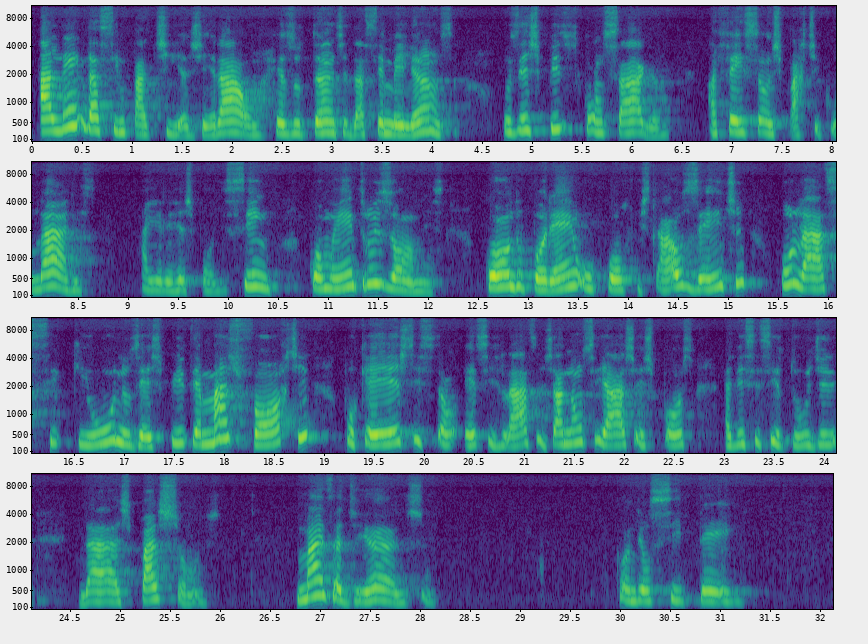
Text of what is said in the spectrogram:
Além da simpatia geral, resultante da semelhança, os espíritos consagram afeições particulares? Aí ele responde sim, como entre os homens. Quando, porém, o corpo está ausente, o laço que une os espíritos é mais forte, porque estes, esses laços já não se acham expostos à vicissitude das paixões. Mais adiante, quando eu citei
